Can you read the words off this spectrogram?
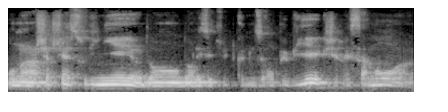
on a cherché à souligner dans, dans les études que nous avons publiées que j'ai récemment, euh,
